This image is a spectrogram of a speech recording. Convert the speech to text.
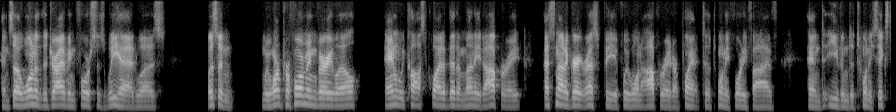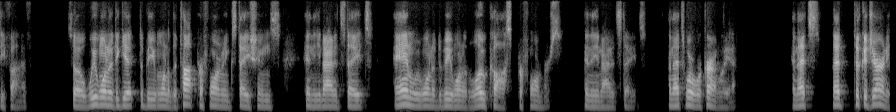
And so one of the driving forces we had was, listen, we weren't performing very well and we cost quite a bit of money to operate. That's not a great recipe if we want to operate our plant to twenty forty-five and even to twenty sixty-five. So we wanted to get to be one of the top performing stations in the United States, and we wanted to be one of the low-cost performers in the United States. And that's where we're currently at. And that's, that took a journey.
